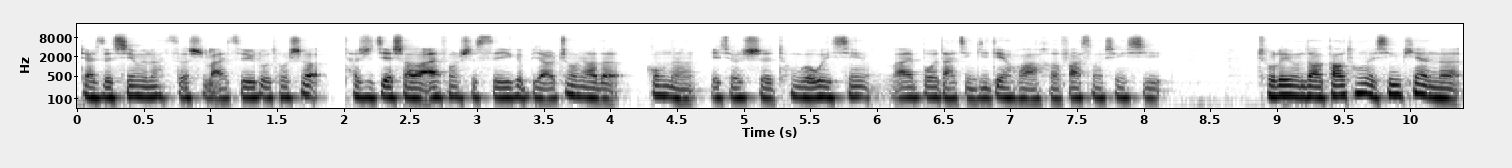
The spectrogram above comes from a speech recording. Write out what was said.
第二则新闻呢，则是来自于路透社，它是介绍了 iPhone 十四一个比较重要的功能，也就是通过卫星来拨打紧急电话和发送信息。除了用到高通的芯片呢，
